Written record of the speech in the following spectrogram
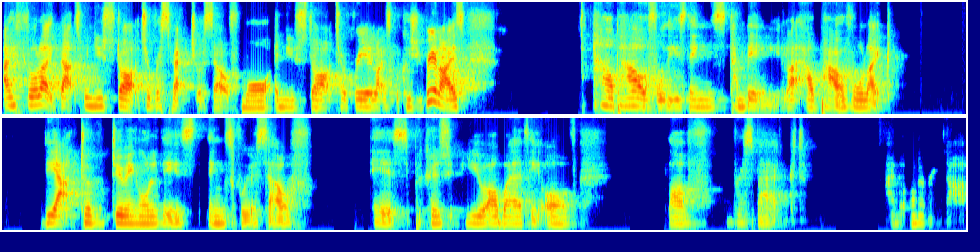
I feel like that's when you start to respect yourself more and you start to realize because you realize how powerful these things can be, like how powerful, like the act of doing all of these things for yourself is because you are worthy of love, respect, and honoring that.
